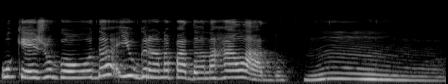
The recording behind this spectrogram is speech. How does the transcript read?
o queijo gouda e o grana padana ralado. Hum,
